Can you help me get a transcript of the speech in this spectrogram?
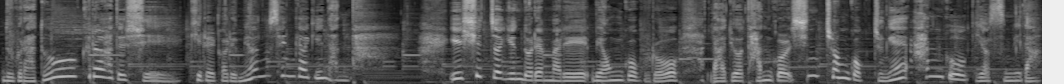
누구라도 그러하듯이 길을 걸으면 생각이 난다. 이 시적인 노랫말이 명곡으로 라디오 단골 신청곡 중에 한 곡이었습니다.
